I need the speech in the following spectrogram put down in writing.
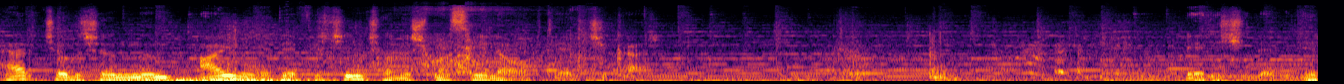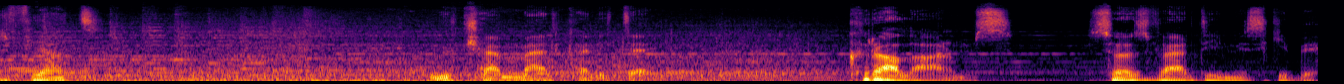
her çalışanının aynı hedef için çalışmasıyla ortaya çıkar. Erişilebilir fiyat, mükemmel kalite. Kral Arms, söz verdiğimiz gibi.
